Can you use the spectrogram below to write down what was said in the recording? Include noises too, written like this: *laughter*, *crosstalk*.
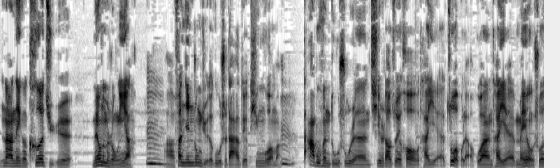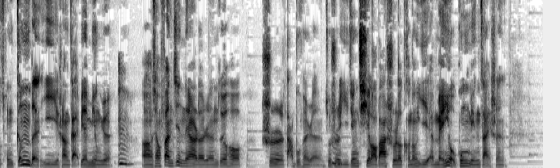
那那个科举没有那么容易啊嗯啊！范进中举的故事大家都听过嘛。嗯大部分读书人其实到最后他也做不了官，他也没有说从根本意义上改变命运嗯啊。像范进那样的人，最后是大部分人就是已经七老八十了，可能也没有功名在身。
